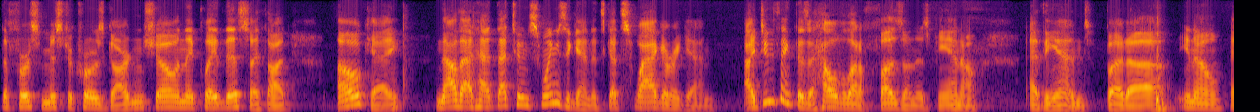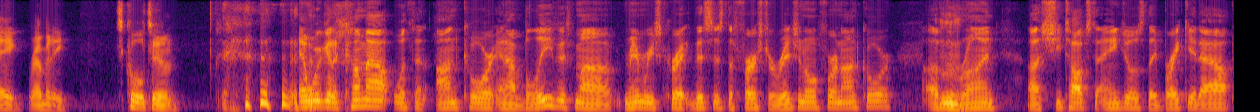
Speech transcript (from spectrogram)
the first Mr. Crowe's Garden show and they played this, I thought, oh, okay, now that had that tune swings again. It's got swagger again. I do think there's a hell of a lot of fuzz on his piano at the end. But uh, you know, hey, Remedy, it's a cool tune. and we're going to come out with an encore. And I believe, if my memory is correct, this is the first original for an encore of the run. Uh, she talks to angels. They break it out.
